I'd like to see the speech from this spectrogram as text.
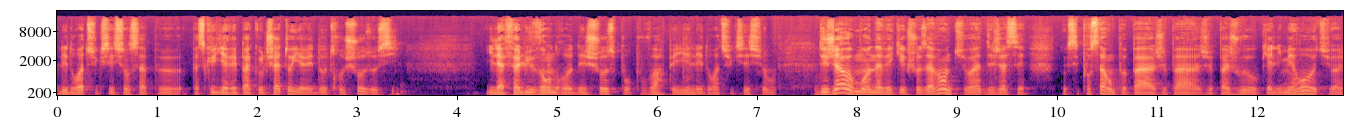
les droits de succession, ça peut. Parce qu'il n'y avait pas que le château, il y avait d'autres choses aussi. Il a fallu vendre des choses pour pouvoir payer les droits de succession. Déjà, au moins, on avait quelque chose à vendre, tu vois. Déjà, c'est donc c'est pour ça, on peut pas, je vais pas, je vais pas jouer au Calimero, tu vois.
